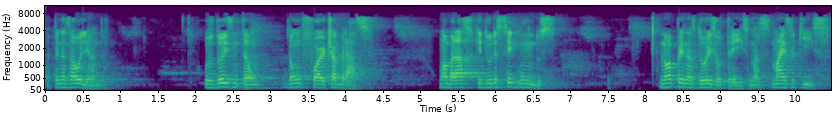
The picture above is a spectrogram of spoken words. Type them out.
apenas a olhando. Os dois então dão um forte abraço. Um abraço que dura segundos, não apenas dois ou três, mas mais do que isso.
